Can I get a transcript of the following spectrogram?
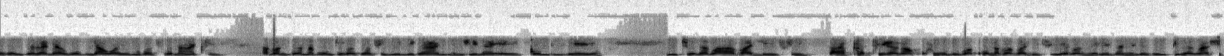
okwenzakalayo kobulawayo ngoba sibona ngathi abantwana bonke bazavikeleka ngendlela eqondileyo. Ngitsho lababalisi bayaphatheka kakhulu bakhona ababalisi abamelelane lezempilakahle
